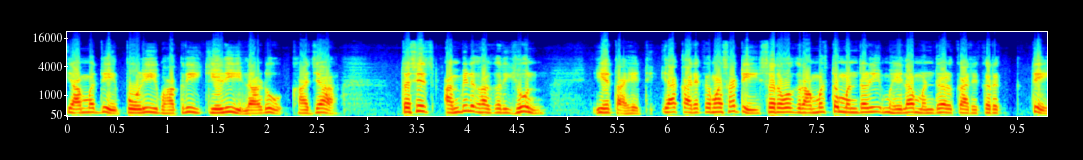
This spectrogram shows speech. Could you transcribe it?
यामध्ये पोळी भाकरी केळी लाडू खाजा तसेच आंबील घागर घेऊन येत आहेत. या कार्यक्रमासाठी सर्व ग्रामस्थ मंडळी महिला मंडळ कार्यकर्ते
